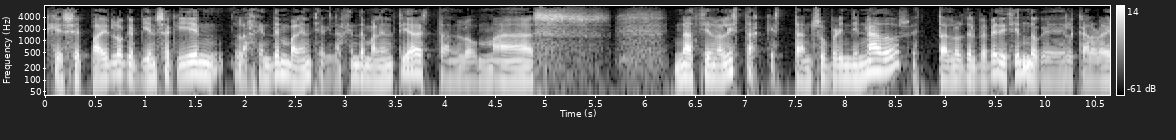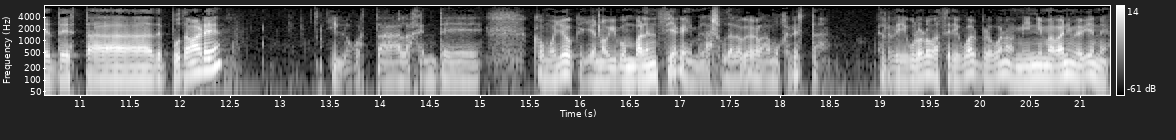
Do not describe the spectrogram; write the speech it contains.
Que sepáis lo que piensa aquí en la gente en Valencia. Aquí la gente en Valencia están los más nacionalistas que están súper indignados, están los del PP diciendo que el calorete está de puta madre, y luego está la gente como yo, que yo no vivo en Valencia, que me la suda lo que la mujer esta. El ridículo lo va a hacer igual, pero bueno, a mí ni me va ni me viene,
